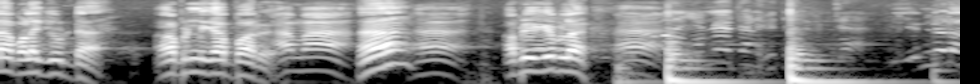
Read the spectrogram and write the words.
என்ன பழக்கி விட்ட? அப்படின்னு கேட்பாரு அப்படி கேட்பல. என்னடா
